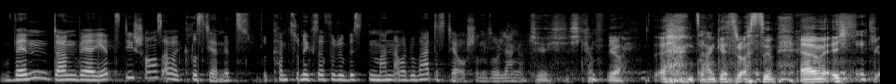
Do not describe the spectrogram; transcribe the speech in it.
wenn, dann wäre jetzt die Chance. Aber Christian, jetzt kannst du nichts dafür, du bist ein Mann, aber du wartest ja auch schon so lange. Okay, ich, kann, ja, danke trotzdem. Ähm, ich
